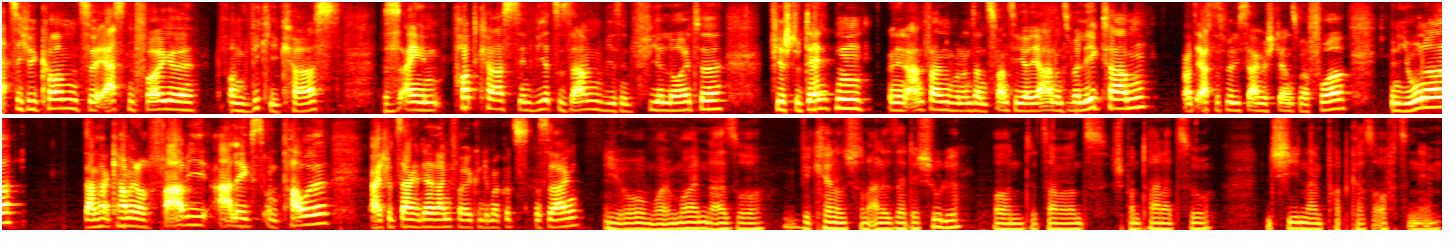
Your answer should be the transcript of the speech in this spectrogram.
Herzlich willkommen zur ersten Folge vom Wikicast. Das ist ein Podcast, den wir zusammen, wir sind vier Leute, vier Studenten in den Anfang von unseren 20er Jahren uns überlegt haben. Als erstes würde ich sagen, wir stellen uns mal vor. Ich bin Jona, dann kamen noch Fabi, Alex und Paul. Ja, ich würde sagen, in der Reihenfolge könnt ihr mal kurz was sagen. Jo, moin moin. Also, wir kennen uns schon alle seit der Schule und jetzt haben wir uns spontan dazu entschieden, einen Podcast aufzunehmen.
